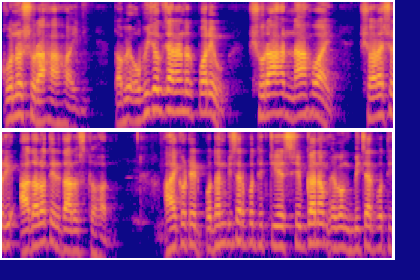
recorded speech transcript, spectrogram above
কোনো সুরাহা হয়নি। তবে অভিযোগ জানানোর পরেও সুরাহা না হওয়ায় সরাসরি আদালতের দ্বারস্থ হন। হাইকোর্টের প্রধান বিচারপতি টি এস শিবগানম এবং বিচারপতি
